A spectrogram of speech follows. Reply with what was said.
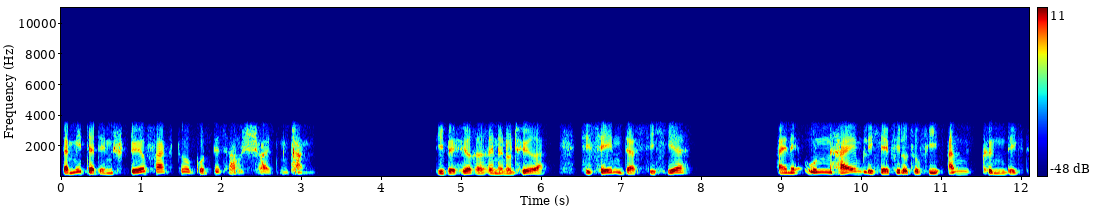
damit er den Störfaktor Gottes ausschalten kann. Liebe Hörerinnen und Hörer, Sie sehen, dass sich hier eine unheimliche Philosophie ankündigt.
